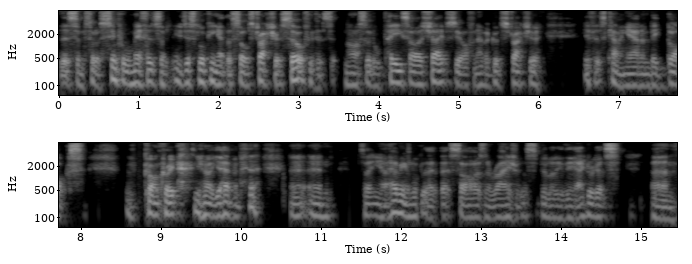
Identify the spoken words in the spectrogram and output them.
there's some sort of simple methods of you're just looking at the soil structure itself. If it's nice little pea-sized shapes, you often have a good structure if it's coming out in big blocks of concrete, you know, you haven't. and so, you know, having a look at that, that size and arrangement, the stability of the aggregates, um,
